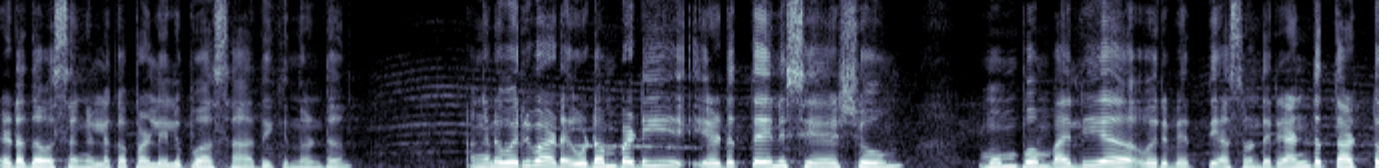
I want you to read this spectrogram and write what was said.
ഇട ദിവസങ്ങളിലൊക്കെ പള്ളിയിൽ പോകാൻ സാധിക്കുന്നുണ്ട്. അങ്ങനെ ഒരുപാട്. ഉടമ്പടി എടുത്തതിന് ശേഷവും മുമ്പും വലിയ ഒരു വ്യത്യാസമുണ്ട്. രണ്ട് തട്ട്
